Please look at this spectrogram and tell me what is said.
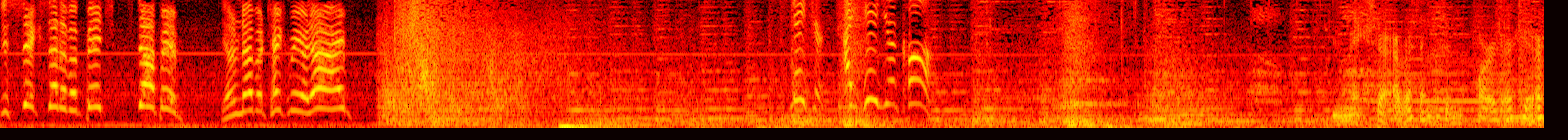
You sick son of a bitch! Stop him! You'll never take me alive! Nature, I heed your call. Make sure everything's in order here.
